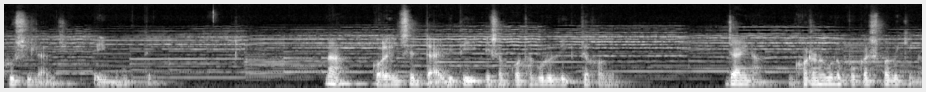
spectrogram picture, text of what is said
খুশি লাগছে এই মুহূর্তে। না কলেজের ডায়েরিতেই এসব কথাগুলো লিখতে হবে। জানি না, ঘটনাগুলো প্রকাশ পাবে কিনা।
